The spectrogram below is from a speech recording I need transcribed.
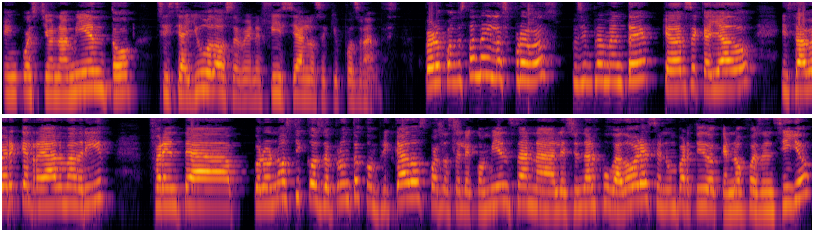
en cuestionamiento si se ayuda o se benefician los equipos grandes. Pero cuando están ahí las pruebas, pues simplemente quedarse callado y saber que el Real Madrid frente a pronósticos de pronto complicados cuando se le comienzan a lesionar jugadores en un partido que no fue sencillo,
